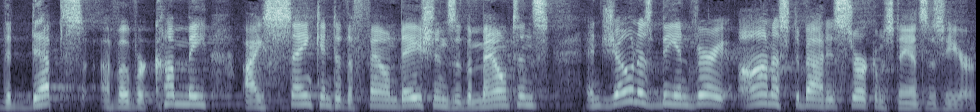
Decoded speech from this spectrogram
The depths have overcome me. I sank into the foundations of the mountains. And Jonah's being very honest about his circumstances here.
